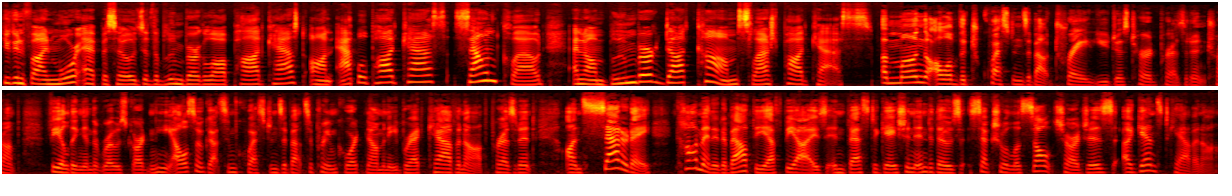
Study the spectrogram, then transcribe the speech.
You can find more episodes of the Bloomberg Law Podcast on Apple Podcasts, SoundCloud, and on Bloomberg.com/podcasts. Among all of the t- questions about trade, you just heard President Trump fielding in the Rose Garden. He also got some questions about Supreme Court nominee Brett Kavanaugh. The president on Saturday commented about the FBI's investigation into those sexual assault charges against Kavanaugh.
